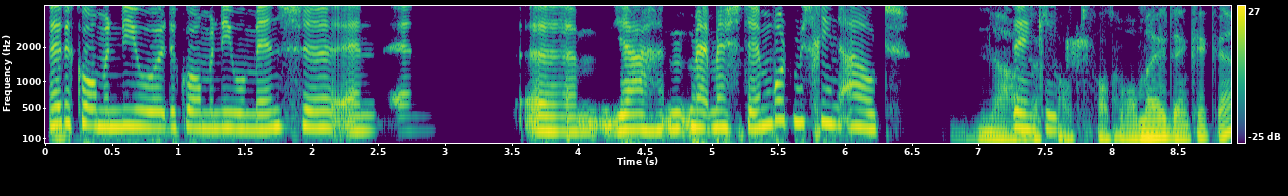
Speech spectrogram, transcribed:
Hè, er, komen nieuwe, er komen nieuwe mensen en, en ehm, ja, mijn stem wordt misschien oud. Nou, Denk dat valt, valt nog wel mee, denk ik, hè?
